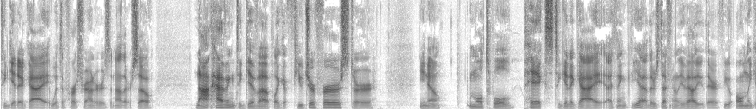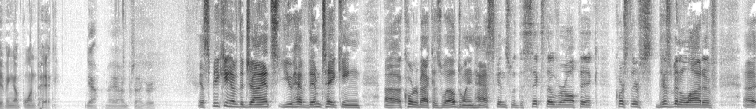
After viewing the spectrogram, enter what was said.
to get a guy with a first rounder is another. So, not having to give up like a future first or, you know, multiple picks to get a guy, I think, yeah, there's definitely value there if you're only giving up one pick. Yeah, I 100% agree. Yeah, speaking of the Giants, you have them taking uh, a quarterback as well, Dwayne Haskins, with the sixth overall pick. Of course, there's there's been a lot of a uh,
